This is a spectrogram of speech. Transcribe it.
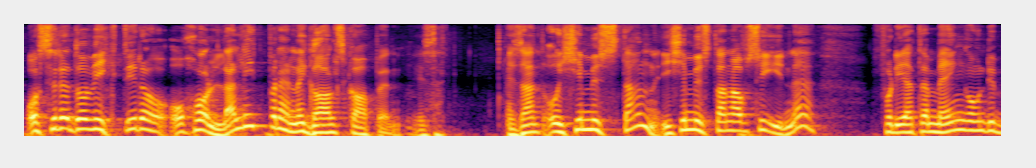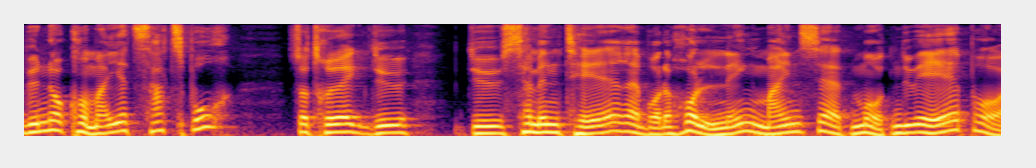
også er det da viktig da, å holde litt på denne galskapen. Og ikke miste den. Ikke miste den av syne. Fordi at med en gang du begynner å komme i et satt spor, så tror jeg du du sementerer både holdning, mindset, måten du er på.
